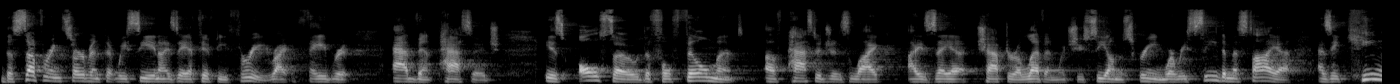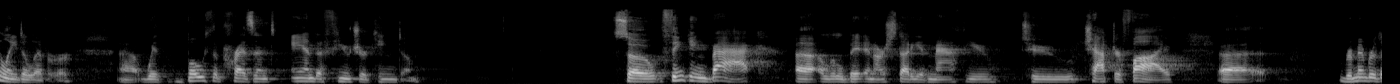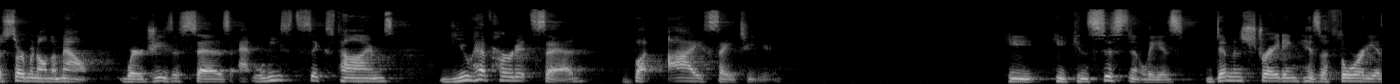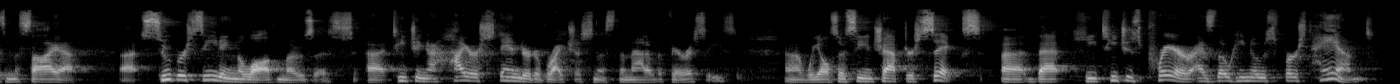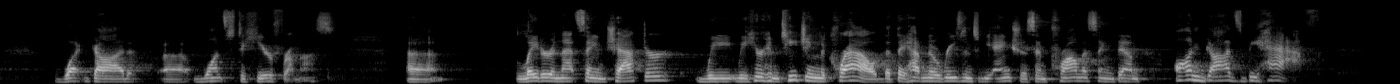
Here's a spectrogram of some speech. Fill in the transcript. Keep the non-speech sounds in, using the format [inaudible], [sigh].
the suffering servant that we see in Isaiah 53, right, favorite Advent passage, is also the fulfillment of passages like Isaiah chapter 11, which you see on the screen, where we see the Messiah as a kingly deliverer uh, with both a present and a future kingdom. So, thinking back uh, a little bit in our study of Matthew to chapter 5, uh, remember the Sermon on the Mount where Jesus says at least six times, You have heard it said, but I say to you. He, he consistently is demonstrating his authority as Messiah, uh, superseding the law of Moses, uh, teaching a higher standard of righteousness than that of the Pharisees. Uh, we also see in chapter 6 uh, that he teaches prayer as though he knows firsthand what God uh, wants to hear from us. Later in that same chapter, we, we hear him teaching the crowd that they have no reason to be anxious and promising them on God's behalf,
